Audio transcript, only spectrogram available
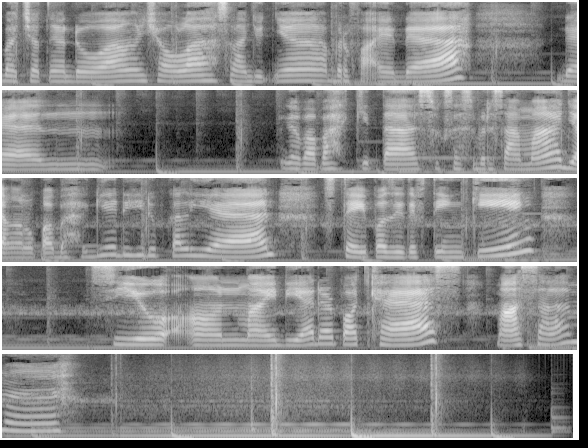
bacotnya doang. Insyaallah selanjutnya berfaedah dan Gak apa-apa kita sukses bersama. Jangan lupa bahagia di hidup kalian. Stay positive thinking. See you on my the other podcast. Ma'asalamah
